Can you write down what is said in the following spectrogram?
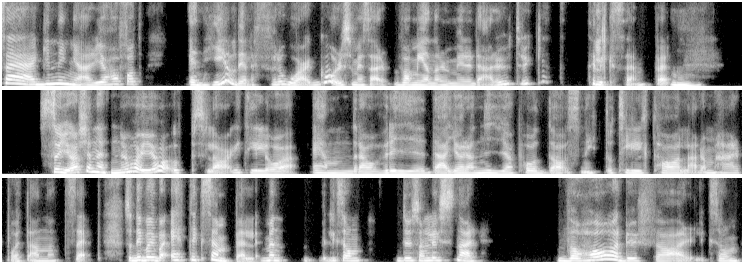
sägningar, jag har fått en hel del frågor som är så här, vad menar du med det där uttrycket? Till exempel. Mm. Så jag känner att nu har jag uppslag till att ändra och vrida, göra nya poddavsnitt och tilltala de här på ett annat sätt. Så det var ju bara ett exempel, men liksom du som lyssnar, vad har du för liksom,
